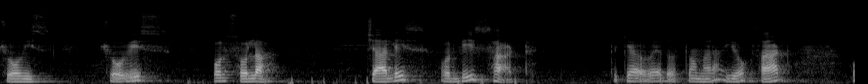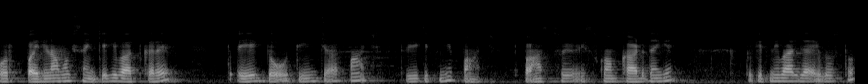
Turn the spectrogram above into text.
चौबीस। चौबीस और सोलह, चालीस और बीस, साठ। तो क्या हो गया दोस्तों हमारा? योग साठ। और परिणामों की संख्या की बात करें तो एक, दो, तीन, चार, पाँच। तो ये कितनी? है पाँच। पाँच से इसको हम काट देंगे। तो कितनी बार जाएगा दोस्तों?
